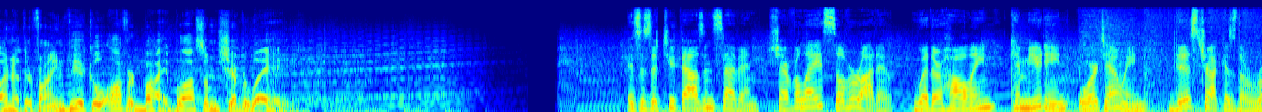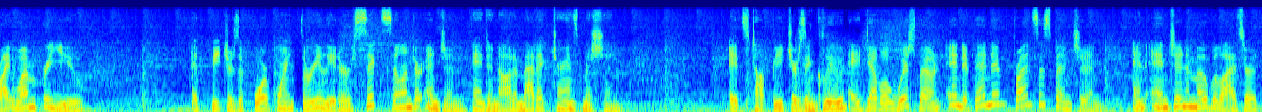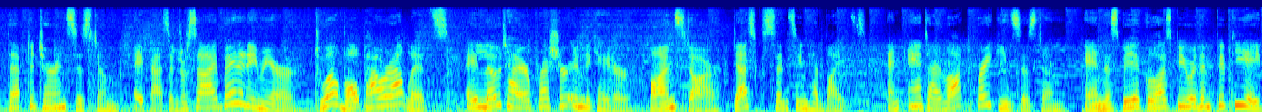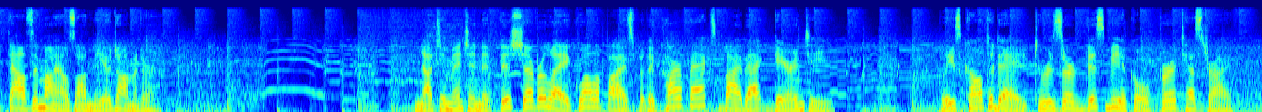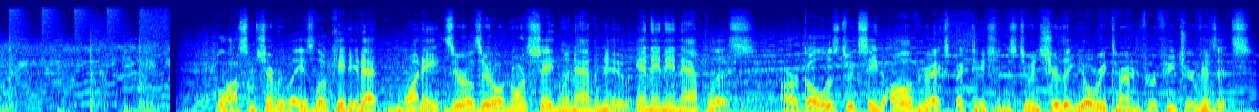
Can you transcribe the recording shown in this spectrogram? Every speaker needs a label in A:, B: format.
A: Another fine vehicle offered by Blossom Chevrolet.
B: This is a 2007 Chevrolet Silverado. Whether hauling, commuting, or towing, this truck is the right one for you. It features a 4.3-liter six-cylinder engine and an automatic transmission. Its top features include a double wishbone independent front suspension, an engine immobilizer theft deterrent system, a passenger side vanity mirror, 12 volt power outlets, a low tire pressure indicator, OnStar, dusk sensing headlights, an anti lock braking system, and this vehicle has fewer than 58,000 miles on the odometer. Not to mention that this Chevrolet qualifies for the Carfax buyback guarantee. Please call today to reserve this vehicle for a test drive.
A: Blossom Chevrolet is located at 1800 North Shadeland Avenue in Indianapolis. Our goal is to exceed all of your expectations to ensure that you'll return for future visits.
